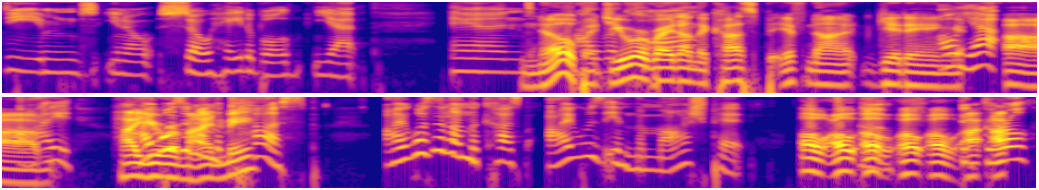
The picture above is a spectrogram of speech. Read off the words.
deemed, you know, so hateable yet. And No, but you were right on the cusp, if not getting Oh yeah, um, I how I you remind on the me. cusp. I wasn't on the cusp. I was in the mosh pit. Oh, oh, oh, Um, oh, oh. The I- I- girl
